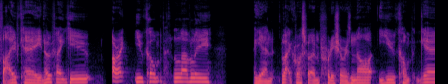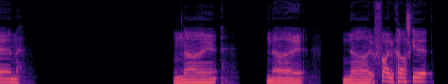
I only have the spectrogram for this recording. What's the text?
5k. No thank you. Alright, Yew comp. Lovely. Again, Black Crossbow I'm pretty sure is not. Yew comp again. No. No. No. Final casket.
